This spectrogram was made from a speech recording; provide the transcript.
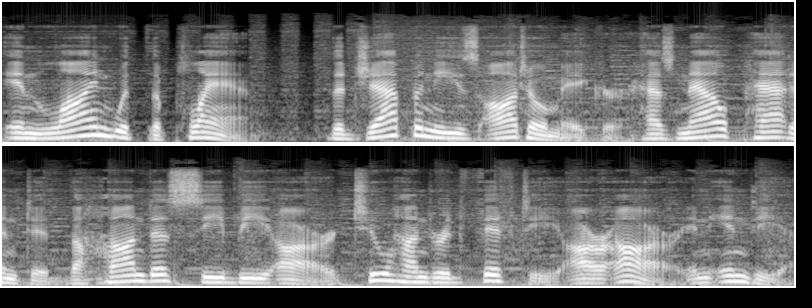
In line with the plan, the Japanese automaker has now patented the Honda CBR 250RR in India.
